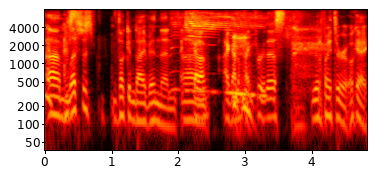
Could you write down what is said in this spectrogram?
Um, let's just fucking dive in then. I Um, gotta I gotta fight through this. you gotta fight through. Okay.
